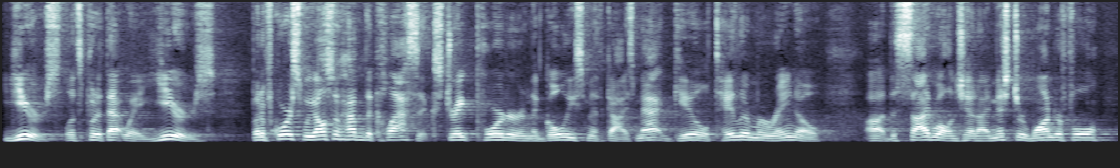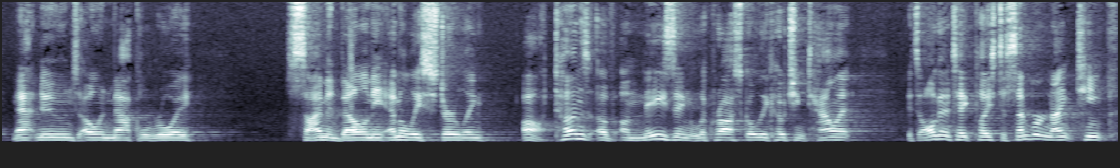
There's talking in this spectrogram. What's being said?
years. Let's put it that way, years. But of course, we also have the classics: Drake Porter and the Goalie Smith guys, Matt Gill, Taylor Moreno, uh, the Sidewall Jedi, Mr. Wonderful, Matt Nunes, Owen McElroy, Simon Bellamy, Emily Sterling. Oh, tons of amazing lacrosse goalie coaching talent. It's all going to take place December 19th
